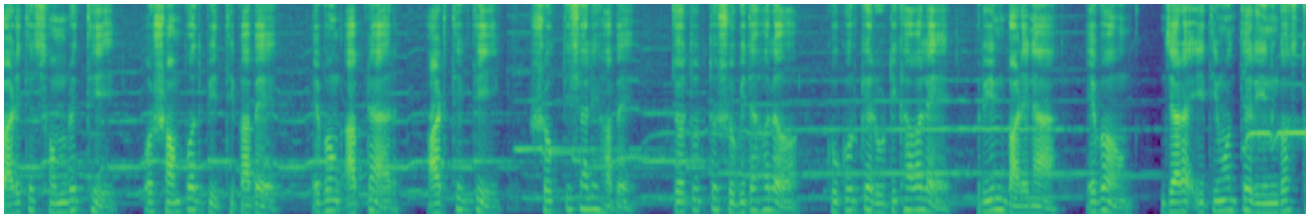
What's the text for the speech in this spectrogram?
বাড়িতে সমৃদ্ধি ও সম্পদ বৃদ্ধি পাবে এবং আপনার আর্থিক দিক শক্তিশালী হবে। চতুর্থ সুবিধা হলো, কুকুরকে রুটি খাওয়ালে ঋণ বাড়ে না এবং যারা ইতিমধ্যে ঋণগ্রস্ত,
